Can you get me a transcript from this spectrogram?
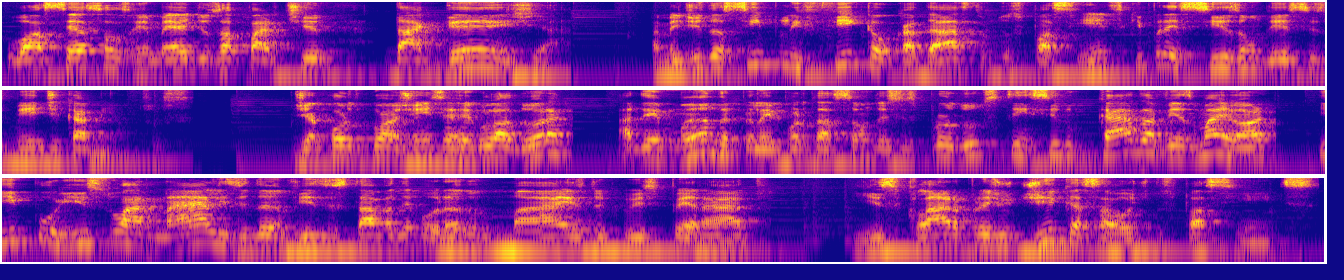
o acesso aos remédios a partir da ganja. A medida simplifica o cadastro dos pacientes que precisam desses medicamentos. De acordo com a agência reguladora, a demanda pela importação desses produtos tem sido cada vez maior e por isso a análise da Anvisa estava demorando mais do que o esperado. E isso, claro, prejudica a saúde dos pacientes.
